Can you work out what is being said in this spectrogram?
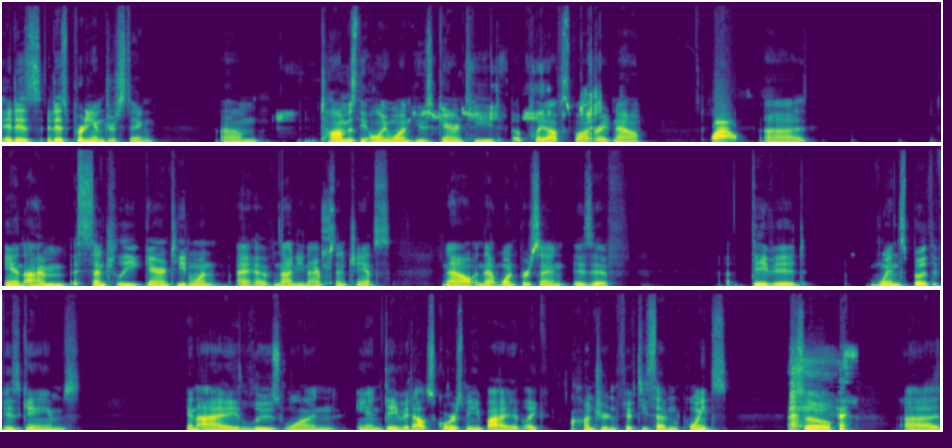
it is it is pretty interesting. Um, Tom is the only one who's guaranteed a playoff spot right now. Wow. Uh, and I'm essentially guaranteed one. I have 99% chance now, and that 1% is if uh, David wins both of his games and I lose one, and David outscores me by like 157 points. So, uh,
